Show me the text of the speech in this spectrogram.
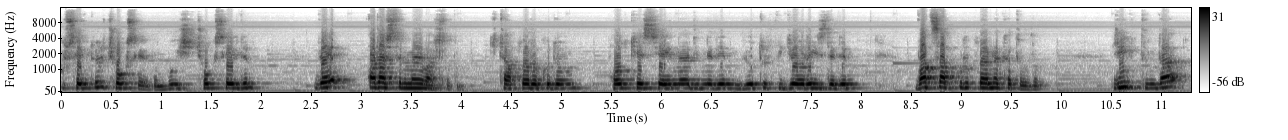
bu sektörü çok sevdim. Bu işi çok sevdim ve araştırmaya başladım. Kitaplar okudum, podcast yayınları dinledim, YouTube videoları izledim, WhatsApp gruplarına katıldım. LinkedIn'da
